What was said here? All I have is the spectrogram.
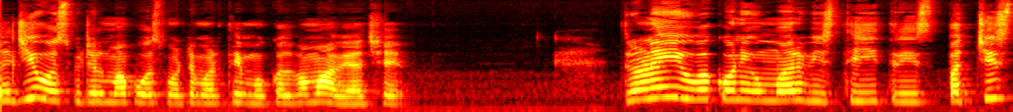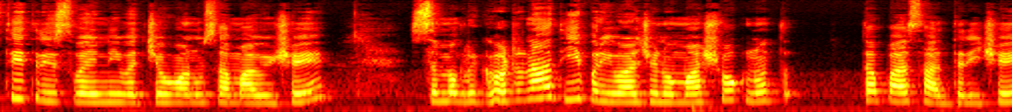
એલજી હોસ્પિટલમાં પોસ્ટમોર્ટમ અર્થે મોકલવામાં આવ્યા છે. ત્રણેય યુવકોની ઉંમર વીસથી ત્રીસ પચીસથી ત્રીસ વયની વચ્ચે હોવાનું સામે આવ્યું છે. સમગ્ર ઘટનાથી પરિવારજનોમાં શોકનો તપાસ હાથ ધરી છે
